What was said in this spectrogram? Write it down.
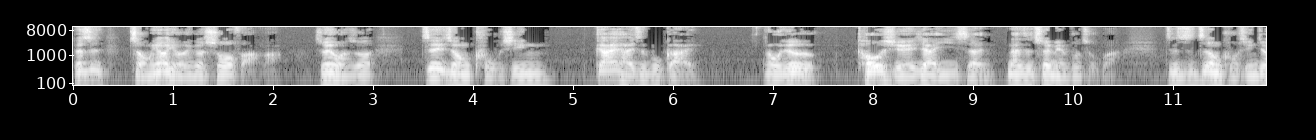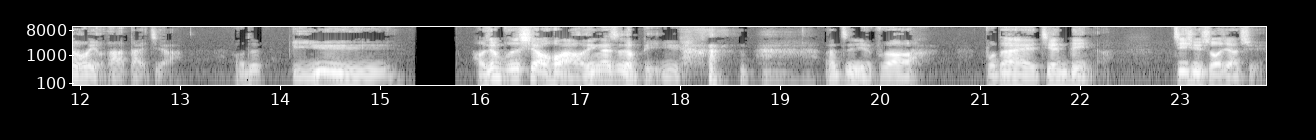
但是总要有一个说法嘛。所以我说，这种苦心该还是不该？那我就偷学一下医生，那是睡眠不足吧？就是这种苦心就会有它的代价。我的比喻好像不是笑话，哦，应该是个比喻。啊，自己也不知道，不太坚定啊。继续说下去，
